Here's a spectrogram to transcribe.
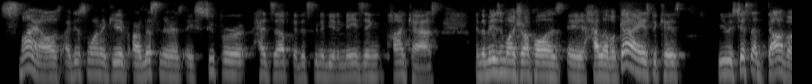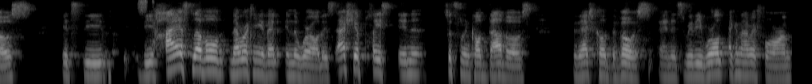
smiles, I just want to give our listeners a super heads up that this is going to be an amazing podcast. And the reason why Jean Paul is a high level guy is because he was just at Davos. It's the the highest level networking event in the world. It's actually a place in Switzerland called Davos. They actually call it Davos, and it's really World Economic Forum.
